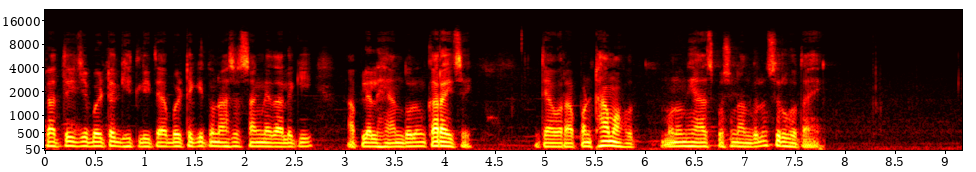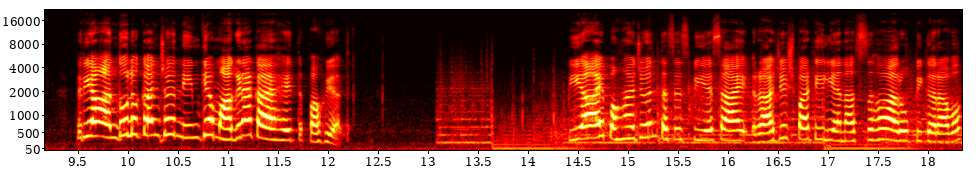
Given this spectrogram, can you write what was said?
रात्री जी बैठक घेतली त्या बैठकीतून असं सांगण्यात आलं की आपल्याला हे आंदोलन करायचं आहे त्यावर आपण ठाम आहोत. म्हणून हे आजपासून आंदोलन सुरू होत आहे. तर या आंदोलकांच्या नेमक्या मागण्या काय आहेत? पाहूयात. पी आय महाजन तसेच P S I Rajesh Patil यांना सह आरोपी करावं.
